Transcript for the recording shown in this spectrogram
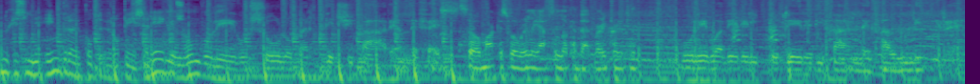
ongeziene inbreuk op de Europese regels. Non volevo solo partecipare alle feste. So Marcus will really have to look at that very critically. Volevo avere il potere di farle fallire.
